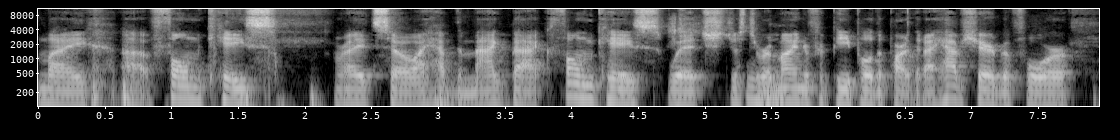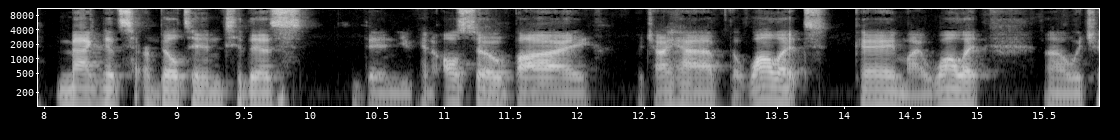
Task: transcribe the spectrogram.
my uh, phone case, right? So I have the MagBak phone case, which just a Mhm. reminder for people, the part that I have shared before, magnets are built into this. Then you can also buy, which I have, the wallet. Okay, my wallet, uh, which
